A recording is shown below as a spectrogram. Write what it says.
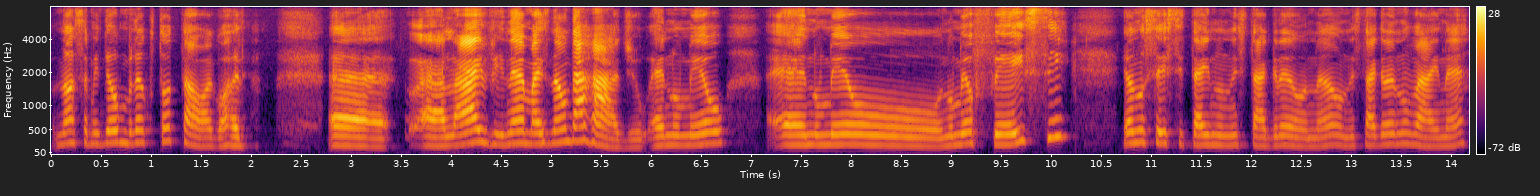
Nossa, me deu um branco total agora uh, a live, né? Mas não da rádio. É no meu, é no meu, no meu Face. Eu não sei se está indo no Instagram ou não. No Instagram não vai, né?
